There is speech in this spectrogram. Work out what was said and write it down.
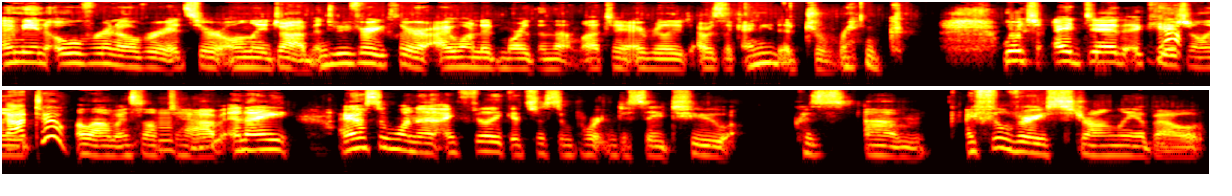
I mean, over and over, it's your only job. And to be very clear, I wanted more than that latte. I really, I was like, I need a drink, which I did occasionally yeah, too. allow myself mm-hmm. to have. And I, I also want to, I feel like it's just important to say too, because um, I feel very strongly about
